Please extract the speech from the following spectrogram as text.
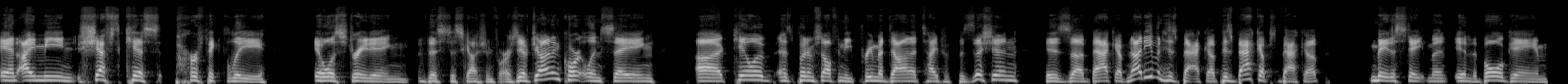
and I mean chef's kiss perfectly illustrating this discussion for us. You have John and Cortland saying uh, Caleb has put himself in the prima donna type of position. His uh, backup, not even his backup, his backup's backup, made a statement in the bowl game.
